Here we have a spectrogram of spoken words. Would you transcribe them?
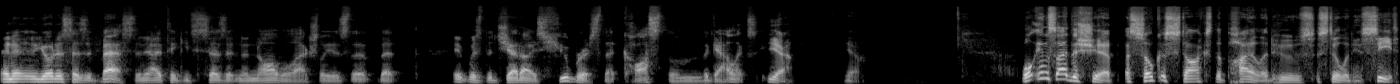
And uh, Yoda says it best, and I think he says it in a novel. Actually, is that that it was the Jedi's hubris that cost them the galaxy. Yeah. Yeah. Well, inside the ship, Ahsoka stalks the pilot who's still in his seat.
